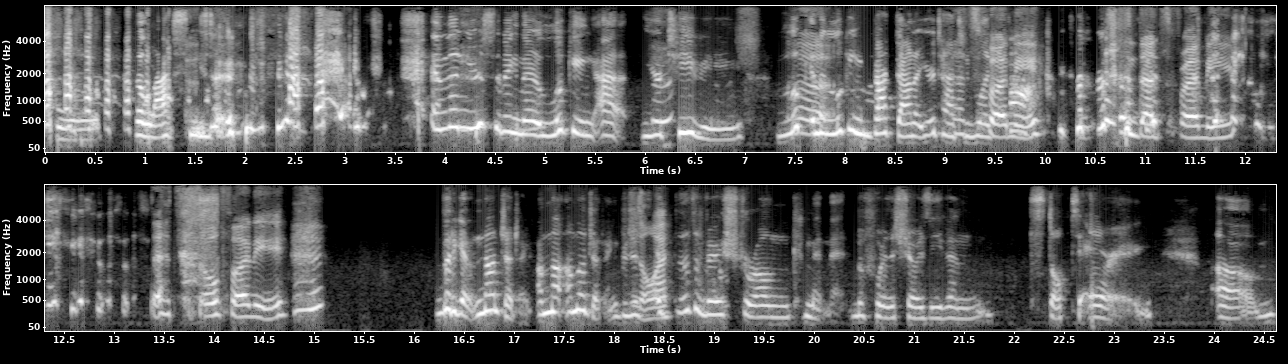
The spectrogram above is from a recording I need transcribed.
before the last season, and then you're sitting there looking at your TV, look and then looking back down at your tattoo, That's like funny. That's funny. That's so funny. but again, not judging. I'm not. I'm not judging. But just No, I- it- that's a very strong commitment before the show is even stopped airing. Um,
